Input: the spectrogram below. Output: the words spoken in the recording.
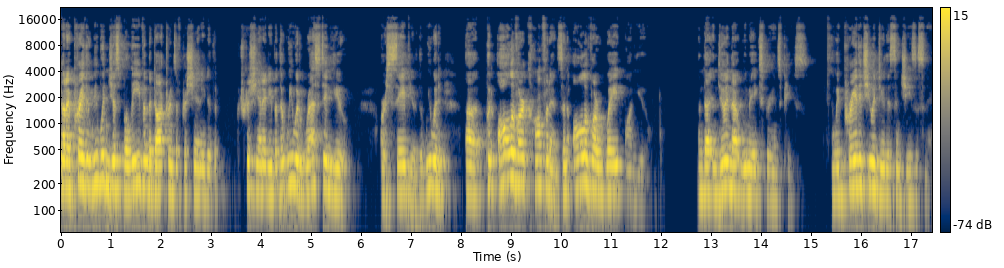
God, I pray that we wouldn't just believe in the doctrines of Christianity, Christianity, but that we would rest in you, our Savior, that we would uh, put all of our confidence and all of our weight on you, and that in doing that we may experience peace. And we pray that you would do this in Jesus' name.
